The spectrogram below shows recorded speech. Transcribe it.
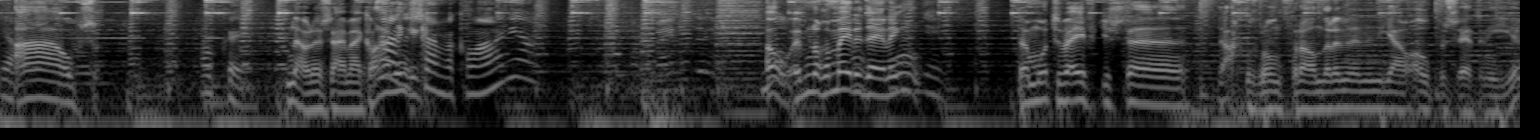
Ja. Ah, op Oké. Nou, dan zijn wij klaar, denk dan ik. zijn we klaar, ja. Oh, we hebben nog een mededeling. Dan moeten we eventjes eh, de achtergrond veranderen en jou openzetten hier.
